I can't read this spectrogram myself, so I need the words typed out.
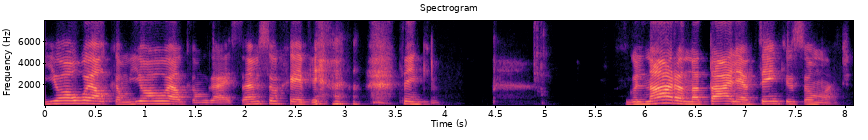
You are welcome. You are welcome, guys. I'm so happy. thank you. Gulnara, Natalia, thank you so much.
